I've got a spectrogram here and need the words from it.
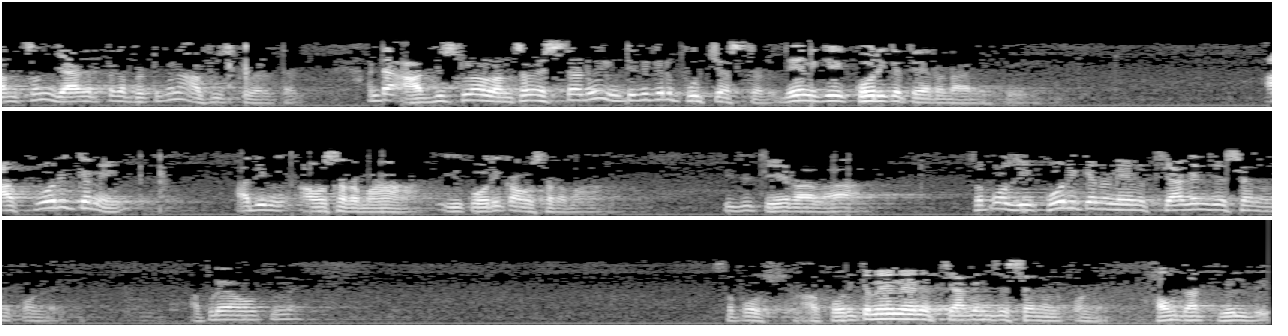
లంచం జాగ్రత్తగా పెట్టుకుని ఆఫీస్కి వెళ్తాడు. అంటే ఆఫీస్లో లంచం ఇస్తాడు ఇంటి దగ్గర పూజ చేస్తాడు. దేనికి? కోరిక తీరడానికి. ఆ కోరికని అది అవసరమా? ఈ కోరిక అవసరమా? ఇది తీరాలా? సపోజ్ ఈ కోరికను నేను త్యాగం చేశాను అనుకోండి అప్పుడేమవుతుంది? సపోజ్ ఆ కోరికనే నేను త్యాగం చేశాను అనుకోండి హౌ దట్ విల్ బి?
